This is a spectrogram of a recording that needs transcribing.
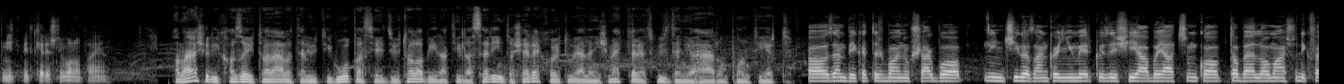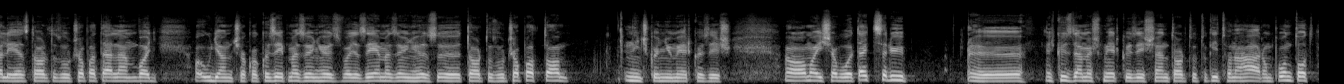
nincs mit keresni valapályán. A második hazai találat előtti gólpasszjegyző Talabér Attila szerint a sereghajtó ellen is meg kellett küzdeni a három pontért. Az MB2-es bajnokságban nincs igazán könnyű mérkőzés, hiába játszunk a tabella a második feléhez tartozó csapat ellen, vagy ugyancsak a középmezőnyhöz, vagy az élmezőnyhöz tartozó csapattal. Nincs könnyű mérkőzés. A mai se volt egyszerű, egy küzdelmes mérkőzésen tartottuk itthon a három pontot,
